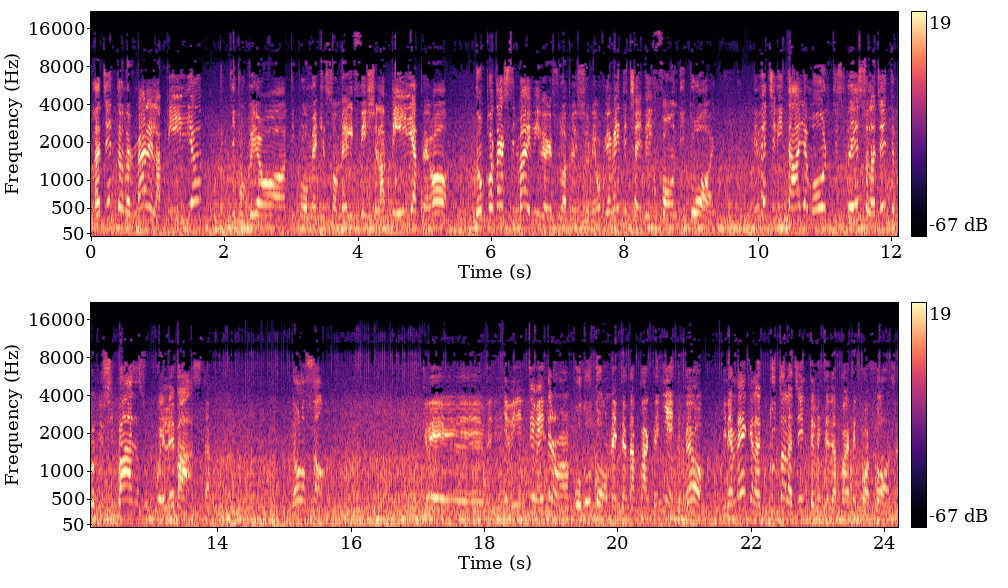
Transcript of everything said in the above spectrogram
La gente normale la piglia, tipo, io, tipo me che sono Mary Fish, la piglia, però non potresti mai vivere sulla pensione. Ovviamente c'hai dei fondi tuoi. Invece in Italia molto spesso la gente proprio si basa su quello e basta lo so. Che evidentemente non hanno potuto mettere da parte niente, però in America la, tutta la gente mette da parte qualcosa.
